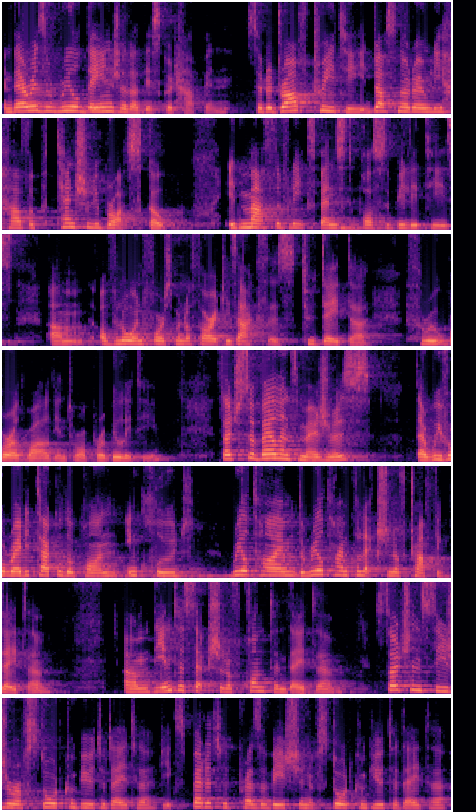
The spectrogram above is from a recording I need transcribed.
And there is a real danger that this could happen. So the draft treaty does not only have a potentially broad scope, it massively expands the possibilities um, of law enforcement authorities' access to data through worldwide interoperability. Such surveillance measures that we've already tackled upon include real-time, the real-time collection of traffic data, um, the interception of content data, search and seizure of stored computer data, the expedited preservation of stored computer data,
